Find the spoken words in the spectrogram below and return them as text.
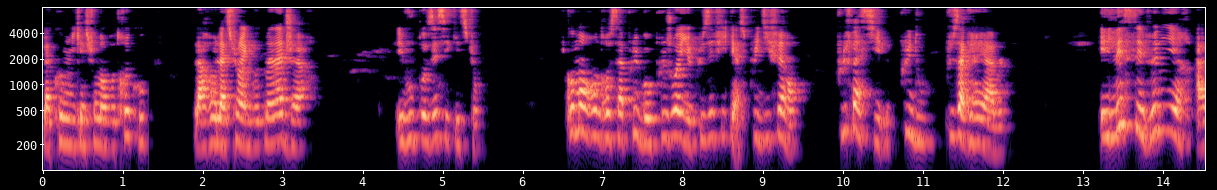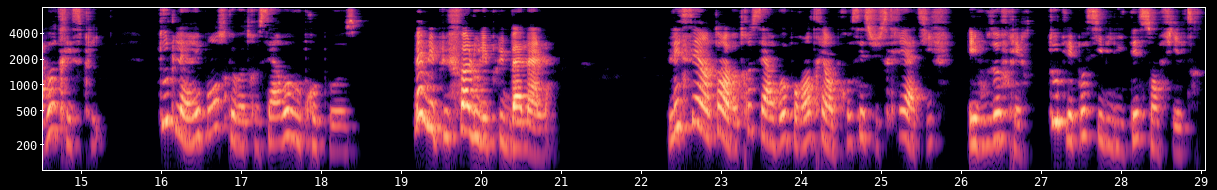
la communication dans votre couple, la relation avec votre manager. Et vous posez ces questions. Comment rendre ça plus beau, plus joyeux, plus efficace, plus différent, plus facile, plus doux, plus agréable? Et laissez venir à votre esprit toutes les réponses que votre cerveau vous propose, même les plus folles ou les plus banales. Laissez un temps à votre cerveau pour entrer en processus créatif et vous offrir toutes les possibilités sans filtre.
